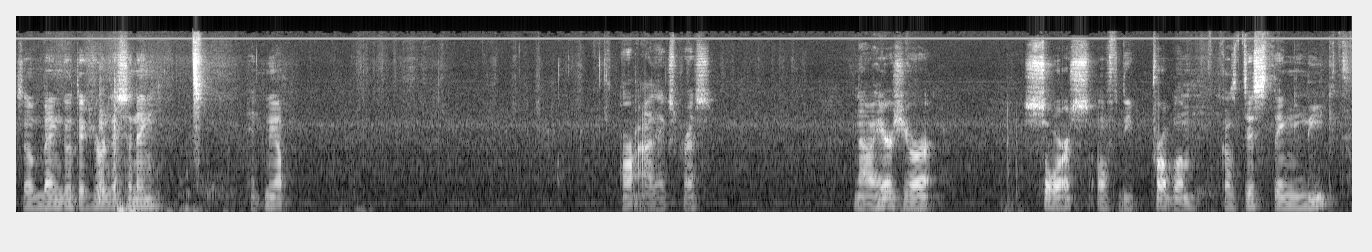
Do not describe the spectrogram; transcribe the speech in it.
So Banggood, if you're listening, hit me up. Or AliExpress. Now here's your source of the problem because this thing leaked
